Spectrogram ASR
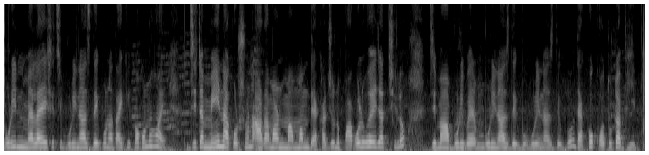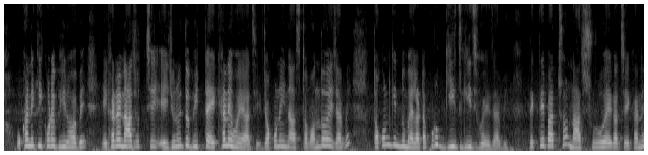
বুড়ির মেলায় এসেছি, বুড়ি নাচ দেখব না, তাই কি কখনো হয়? যেটা মেন আকর্ষণ, আর আমার মাম্মাম দেখার জন্য পাগল হয়ে যাচ্ছিল যে, মা, বুড়ি বুড়ি নাচ দেখব, বুড়ি নাচ দেখব। দেখো কতটা ভিড়। ওখানে কি করে ভিড় হবে? এখানে নাচ হচ্ছে, এই জন্যই তো ভিড়টা এখানে হয়ে আছে। যখন এই নাচটা বন্ধ হয়ে যাবে, তখন কিন্তু মেলাটা পুরো গিজ গিজ হয়ে যাবে। দেখতেই পাচ্ছ, নাচ শুরু হয়ে গেছে এখানে।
